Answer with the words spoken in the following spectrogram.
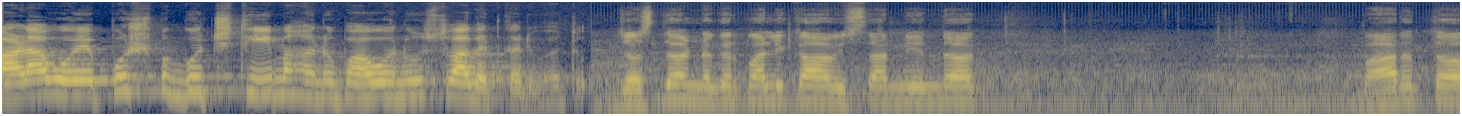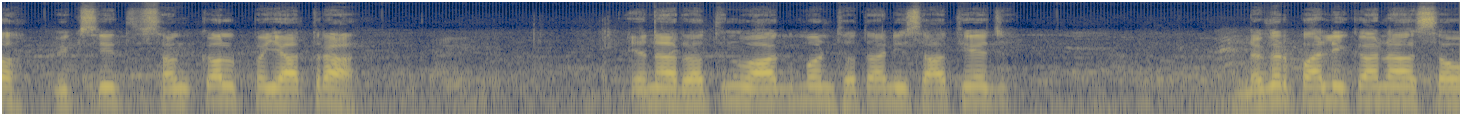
બાળાઓએ પુષ્પગુચ્છથી મહાનુભાવોનું સ્વાગત કર્યું હતું. જસદણ નગરપાલિકા વિસ્તારની અંદર ભારત વિકસિત સંકલ્પ યાત્રા એના રથનું આગમન થતાની સાથે જ નગરપાલિકાના સૌ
